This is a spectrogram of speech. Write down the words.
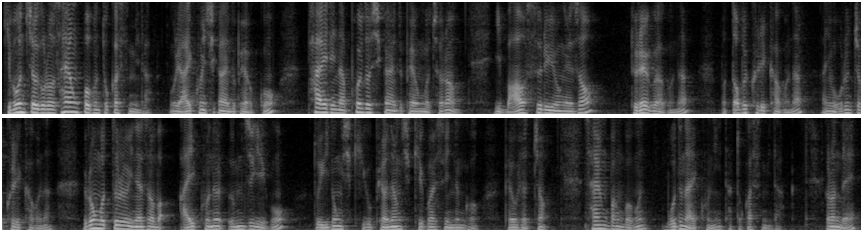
기본적으로 사용법은 똑같습니다. 우리 아이콘 시간에도 배웠고 파일이나 폴더 시간에도 배운 것처럼 이 마우스를 이용해서 드래그하거나 뭐 더블 클릭하거나 아니면 오른쪽 클릭하거나 이런 것들로 인해서 아이콘을 움직이고 또 이동시키고 변형시키고 할 수 있는 거 배우셨죠? 사용 방법은 모든 아이콘이 다 똑같습니다. 그런데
